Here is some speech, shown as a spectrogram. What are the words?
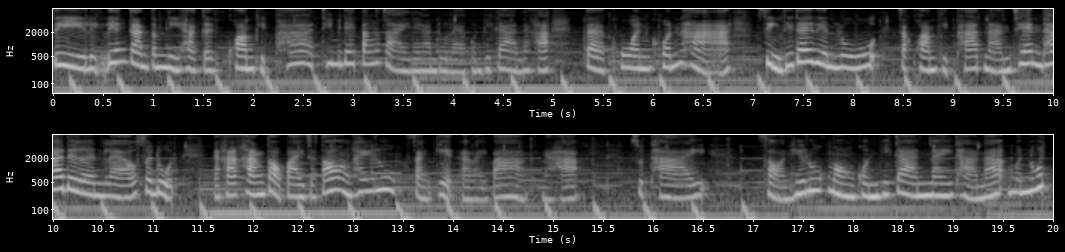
4. หลีกเลี่ยงการตำหนิหากเกิดความผิดพลาดที่ไม่ได้ตั้งใจในการดูแลคนพิการนะคะ แต่ควรค้นหาสิ่งที่ได้เรียนรู้จากความผิดพลาดนั้น เช่น ถ้าเดินแล้วสะดุดนะคะ ครั้งต่อไปจะต้องให้ลูกสังเกตอะไรบ้างนะคะ สุดท้าย สอนให้ลูกมองคนพิการในฐานะมนุษย์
